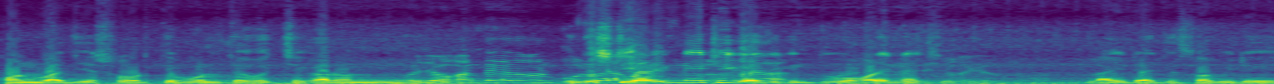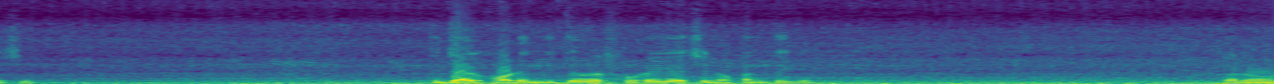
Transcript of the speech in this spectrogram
ফোন বাজিয়ে সরতে বলতে হচ্ছে কারণ ওই যে ওখান থেকে তখন কিন্তু স্টিয়ারিং নেই ঠিক আছে কিন্তু হরেন আছে। লাইট আছে সবই রয়েছে। তো যাক হরেন দিতে ওরা সরে গেছেন ওখান থেকে। কারণ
